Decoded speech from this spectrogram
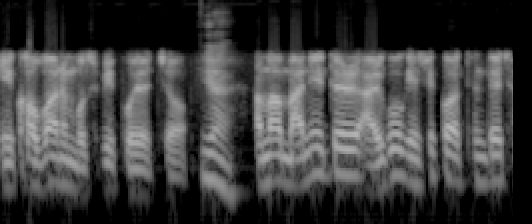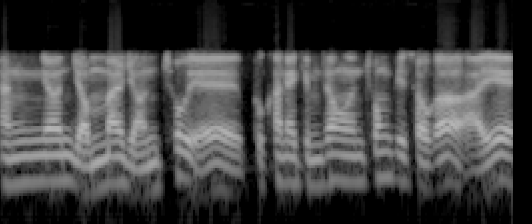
이 거부하는 모습이 보였죠. 예. 아마 많이들 알고 계실 것 같은데 작년 연말 연초에 북한의 김정은 총비서가 아예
